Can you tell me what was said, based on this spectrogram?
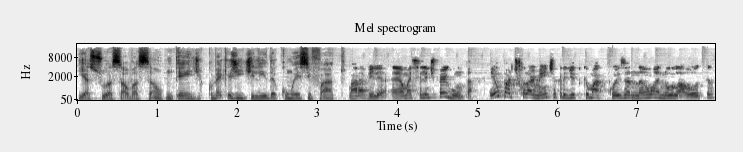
e a sua salvação salvação. Entende? Como é que a gente lida com esse fato? Maravilha, é uma excelente pergunta. Eu, particularmente, acredito que uma coisa não anula a outra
